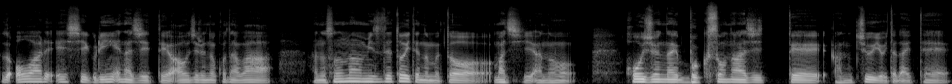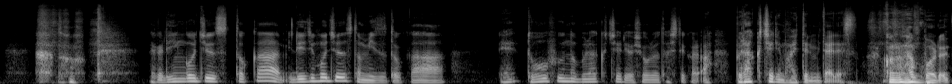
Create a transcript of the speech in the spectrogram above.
ORAC グリーンエナジーっていう青汁の粉はあのそのまま水で溶いて飲むとマジあの芳醇な牧草の味ってあの注意をいただいてあのなんかリンゴジュースとかリンゴジュースと水とかえ同風のブラックチェリーを少量足してからあブラックチェリーも入ってるみたいです。この段ボール。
